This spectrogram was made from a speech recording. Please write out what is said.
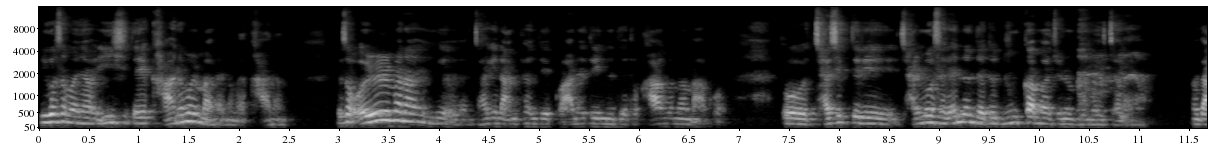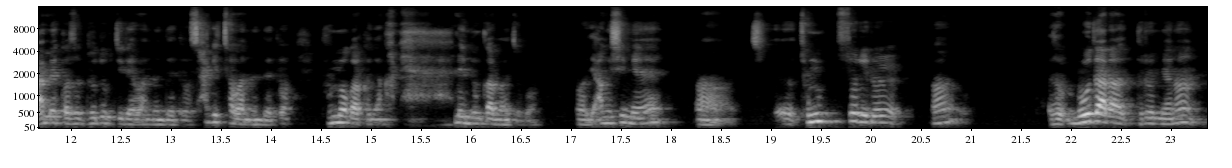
이것은 뭐냐면 이 시대의 간음을 말하는 거야. 간음. 그래서 얼마나 자기 남편도 있고 아내도 있는데도 간음하고 또 자식들이 잘못을 했는데도 눈 감아주는 부모 있잖아요. 남의 것을 도둑질해 왔는데도 사기쳐 왔는데도 부모가 그냥 가만히 눈 감아주고 어, 양심에 어, 어, 종소리를 어, 못 알아 들으면은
